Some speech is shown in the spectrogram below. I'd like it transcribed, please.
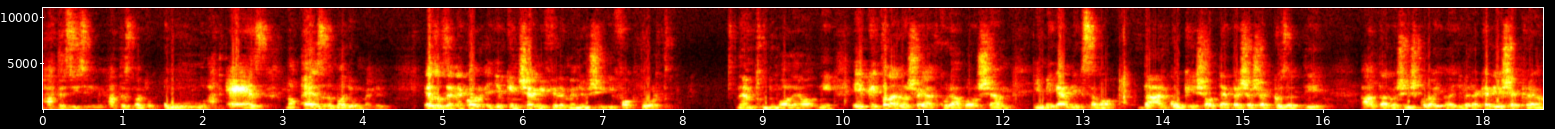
hát ez izé, hát ez nagyon, ú, hát ez, na ez nagyon menő. Ez a zenekar egyébként semmiféle menőségi faktort nem tud ma leadni. Egyébként talán a saját korában sem. Én még emlékszem a dárkok és a tepesesek közötti általános iskolai nagy verekedésekre.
